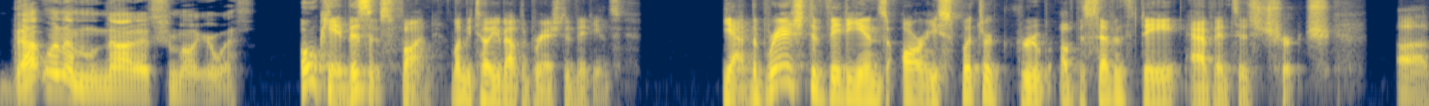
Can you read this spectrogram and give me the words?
That one I'm not as familiar with. Okay, this is fun. Let me tell you about the Branch Davidians. Yeah, the Branch Davidians are a splinter group of the Seventh day Adventist Church. Uh,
